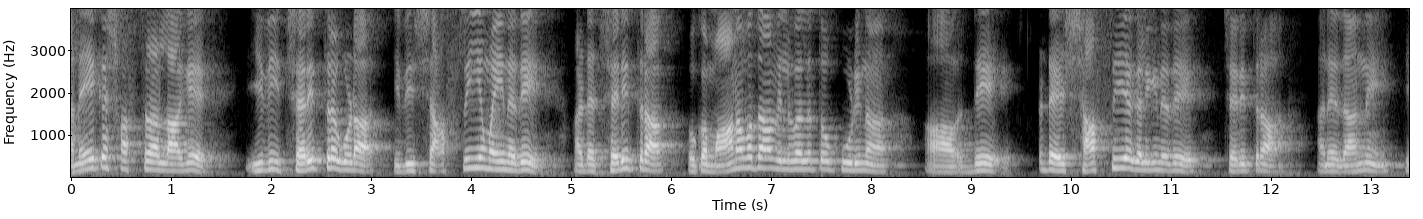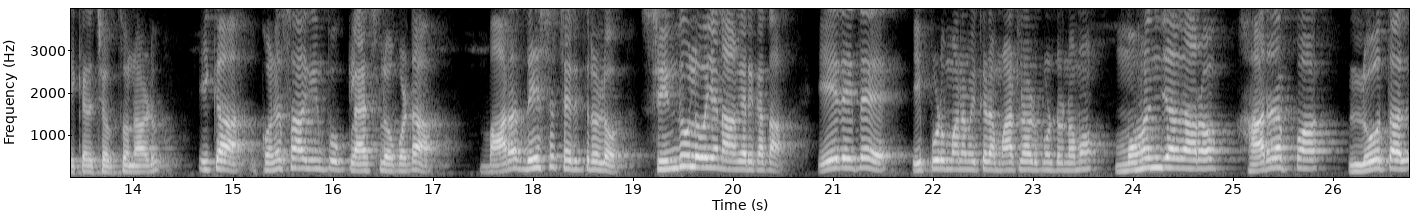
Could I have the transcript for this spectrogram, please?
అనేక శాస్త్రాల్లాగే ఇది చరిత్ర కూడా ఇది శాస్త్రీయమైనదే. అంటే చరిత్ర ఒక మానవతా విలువలతో కూడిన దే అంటే శాస్త్రీయ కలిగినదే చరిత్ర అనే దాన్ని ఇక్కడ చెప్తున్నాడు. ఇక కొనసాగింపు క్లాస్ లోపట భారతదేశ చరిత్రలో సింధులోయ నాగరికత ఏదైతే ఇప్పుడు మనం ఇక్కడ మాట్లాడుకుంటున్నామో మొహంజదారో హరప్ప లోతల్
